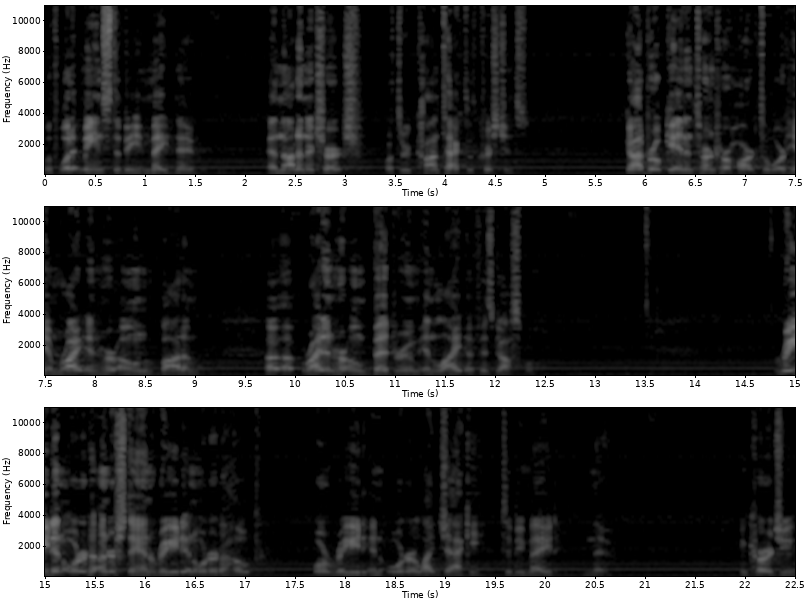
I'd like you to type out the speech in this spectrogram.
with what it means to be made new, and not in a church, contact with Christians. God broke in and turned her heart toward Him right in her own bottom, uh, uh, right in her own bedroom in light of His gospel. Read in order to understand, read in order to hope, or read in order, like Jackie, to be made new. Encourage you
